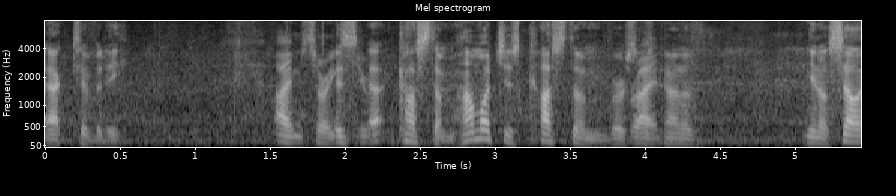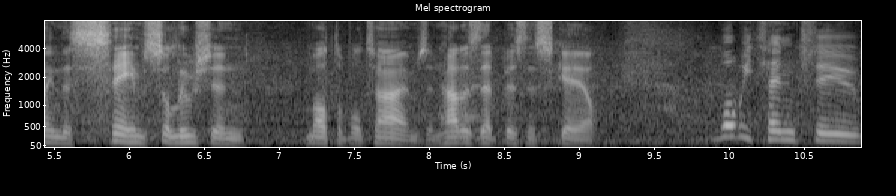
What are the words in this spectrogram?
activity? I'm sorry. Is uh, custom. How much is custom versus Right. kind of, you know, selling the same solution multiple times, and how does that business scale? What we tend to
